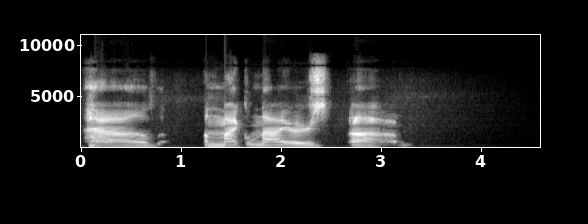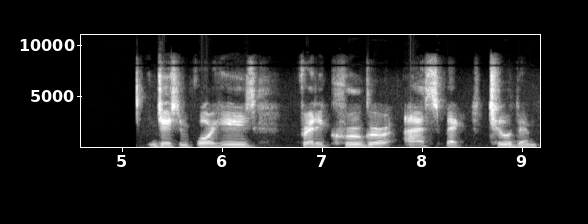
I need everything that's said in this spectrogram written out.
have a Michael Myers, uh, Jason Voorhees, Freddy Krueger aspect to them,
